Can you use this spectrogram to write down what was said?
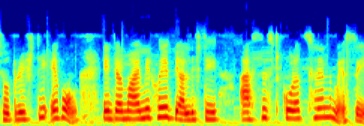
চৌত্রিশটি এবং ইন্টার মায়ামির হয়ে বিয়াল্লিশটি অ্যাসিস্ট করেছেন মেসি।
